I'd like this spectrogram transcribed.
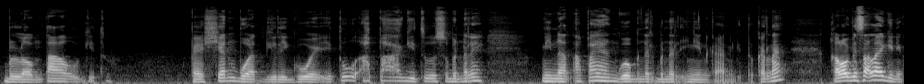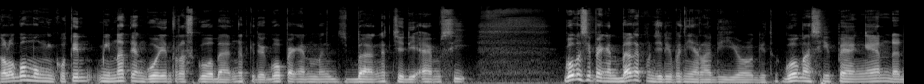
belum tahu gitu passion buat diri gue itu apa gitu sebenarnya minat apa yang gue bener-bener inginkan gitu. Karena kalau misalnya gini kalau gue mau ngikutin minat yang gue interest gue banget gitu ya gue pengen banget jadi MC gue masih pengen banget menjadi penyiar radio gitu. Gue masih pengen dan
